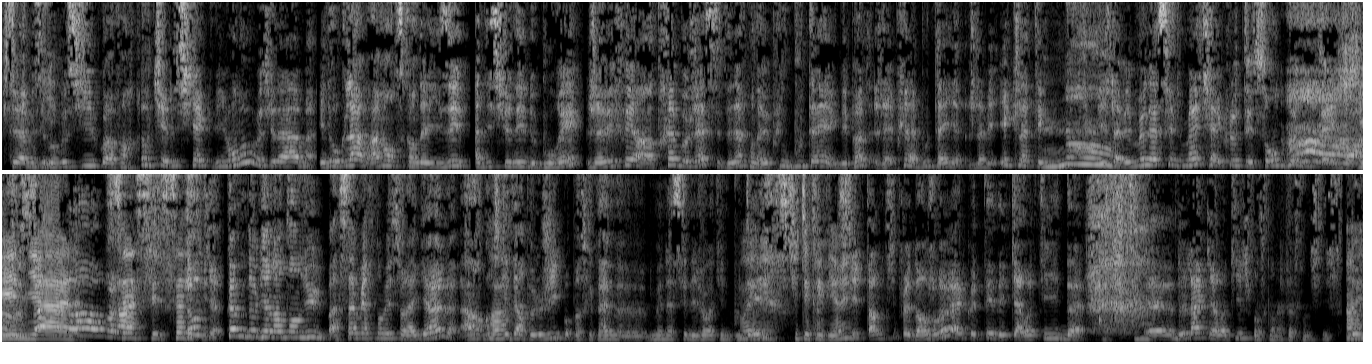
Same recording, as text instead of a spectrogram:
putain, mais c'est pas possible, quoi. Enfin, quel siècle vivons-nous, monsieur dame? Et donc là, vraiment scandalisé, additionné de bourré, j'avais fait un très beau geste, c'est-à-dire qu'on avait pris une bouteille avec des potes, j'avais pris la bouteille, je l'avais éclatée. Et non. je l'avais menacé le mec avec le tesson de bouteille. Génial. Tout simplement, voilà. Ça, c'est, ça, Donc, comme de bien entendu, bah, ça m'est retombé sur la gueule, hein, ce qui était un peu logique, bon, parce que quand même, euh, menacer des gens avec une bouteille, Ouais, tu t'es fait virer. c'est un petit peu dangereux à côté des carotides. Euh, de la carotide, je pense qu'on a pas 36. Ouais. Donc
